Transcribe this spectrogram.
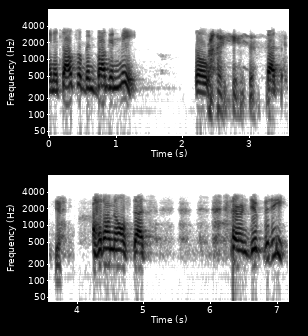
and it's also been bugging me. So right. that's yeah. I don't know if that's serendipity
